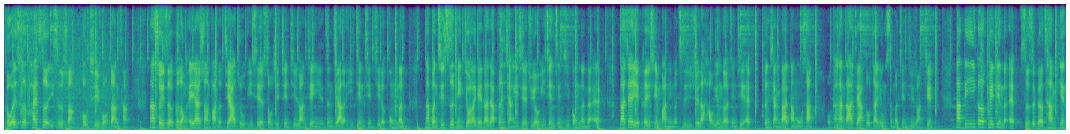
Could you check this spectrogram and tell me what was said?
可谓是拍摄一时爽，后期火葬场。那随着各种 AI 算法的加注，一些手机剪辑软件也增加了一键剪辑的功能。那本期视频就来给大家分享一些具有一键剪辑功能的 App，大家也可以先把你们自己觉得好用的剪辑 App 分享在弹幕上，我看看大家都在用什么剪辑软件。那第一个推荐的 App 是这个唱片，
